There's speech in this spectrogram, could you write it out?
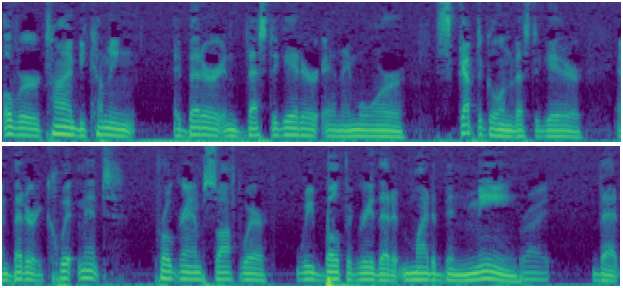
over time, becoming a better investigator and a more skeptical investigator and better equipment, program, software, we both agreed that it might have been me Right. that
